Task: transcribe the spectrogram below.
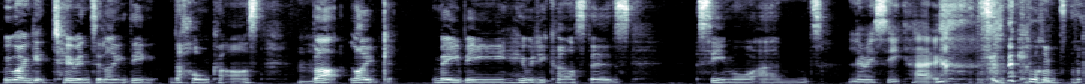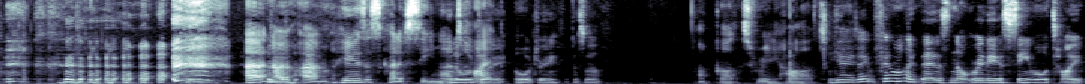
We won't get too into, like, the, the whole cast, hmm. but, like, maybe who would you cast as Seymour and. Louis C.K. Uh, no, um, who is this kind of Seymour and type? Audrey, Audrey as well. Oh God, that's really hard. Yeah, I don't feel like there's not really a Seymour type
